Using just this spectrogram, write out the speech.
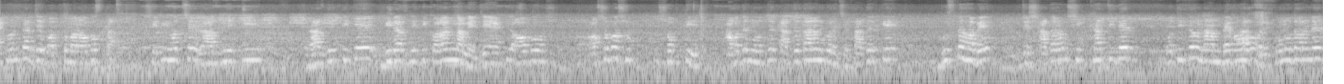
এখনকার যে বর্তমান অবস্থা, সেটি হচ্ছে রাজনীতি, রাজনীতিকে বিরাজনীতি করার নামে যে একটি অব, অশুভ শক্তি আমাদের মধ্যে কার্যধারণ করেছে, তাদেরকে বুঝতে হবে যে সাধারণ শিক্ষার্থীদের অতীতেও নাম ব্যবহার করে কোনো ধরনের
